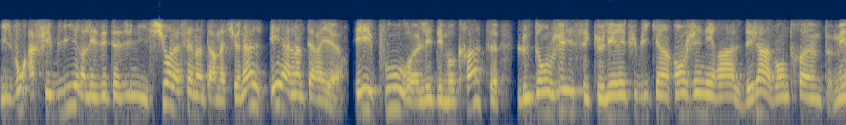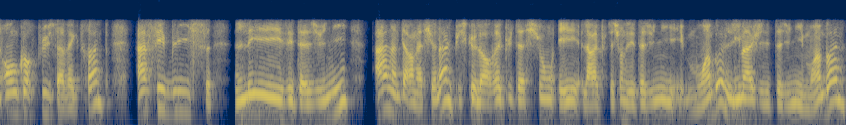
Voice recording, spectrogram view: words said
ils vont affaiblir les États-Unis sur la scène internationale et à l'intérieur. Et pour les démocrates, le danger, c'est que les républicains en général, déjà avant Trump, mais encore plus avec Trump, affaiblissent les États-Unis à l'international, puisque leur réputation et la réputation des États-Unis est moins bonne, l'image des États-Unis est moins bonne,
